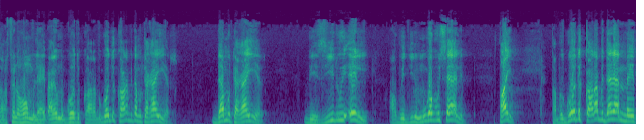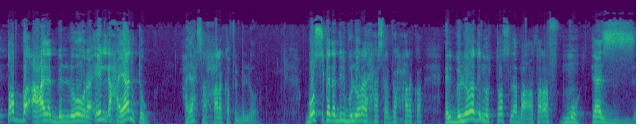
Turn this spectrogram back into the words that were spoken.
الطرفين هم اللي هيبقى عليهم الجهد الكهربي؟ الجهد الكهربي ده متغير. ده متغير. بيزيد ويقل أو بيديني موجب وسالب. طيب طب الجهد الكهربي ده لما يتطبق على البلورة إيه اللي هينتج؟ هيحصل حركة في البلورة. بص كده دي البلورة هيحصل فيها حركة. البلورة دي متصلة مع طرف مهتز.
